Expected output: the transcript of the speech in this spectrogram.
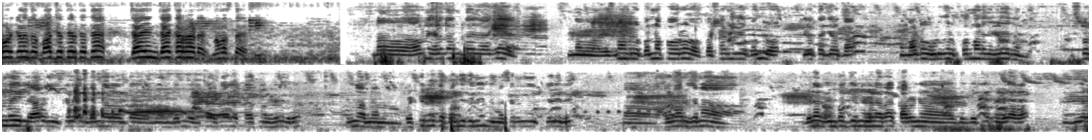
ನೋಡ್ಕೊಳ್ಳೋಂಥ ಬಾಧ್ಯತೆ ಇರ್ತೈತೆ. ಜೈ ಹಿಂದ್, ಜೈ ಕರ್ನಾಟಕ. ನಮಸ್ತೆ. ನಾವು ಅವ್ರನ್ನ ಹೇಳ್ದಂತ ಹಾಗೆ ನಮ್ಮ ಯಜಮಾನ್ರು ಬನ್ನಪ್ಪ ಅವರು ಬಸ್ ಸ್ಟ್ಯಾಂಡಿಗೆ ಬಂದರು. ಕೇಳ್ತಾ ಕೇಳ್ತಾ ನಮ್ಮ ಆಟೋ ಹುಡುಗರು ಫೋನ್ ಮಾಡಿದ್ರೆ, ಹೇಳಿದ್ರು ನನಗೆ. ಇಸ್ಕೊಂಡ ಇಲ್ಲಿ ಯಾರು ನೀವು ಕೇಳ್ಕೊಂಡು ಬಂದಾರ ಅಂತ ನಾನು ಬಂದು ವಿಚಾರಿಸಿದಾಗ ತಾತ್ನವ್ರು ಹೇಳಿದರು. ಇಲ್ಲ ನಾನು ಬೆಟ್ಕರಿಯಿಂದ ಬಂದಿದ್ದೀನಿ. ನಿಮ್ಮ ಹೆಸರನ್ನು ಕೇಳಿರಿ. ಹಲವಾರು ಜನ ಹೇಳ್ಯಾರ ನಿಮ್ಮ ಬಗ್ಗೆನೂ ಹೇಳ್ಯಾರ, ಕಾರುಣ್ಯ ಬಗ್ಗೆನೂ ಹೇಳ್ಯಾರ ಹಿಂಗಾರ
